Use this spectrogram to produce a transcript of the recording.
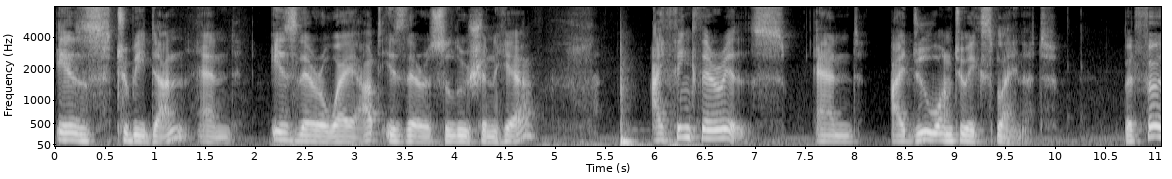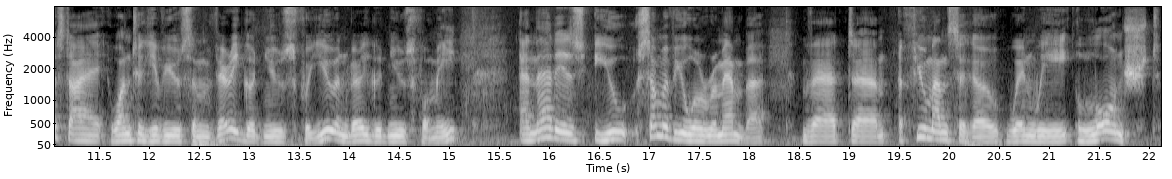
is to be done, and is there a way out? Is there a solution here? I think there is, and I do want to explain it. But first, I want to give you some very good news for you and very good news for me. And that is, you. Some of you will remember that um, a few months ago, when we launched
